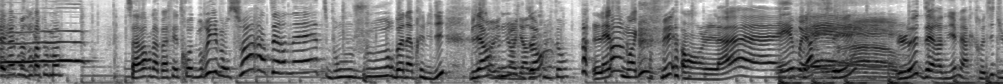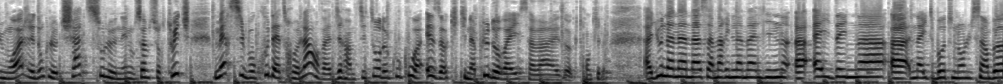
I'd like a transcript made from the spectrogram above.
année. Bonjour à tout le monde ça va, on n'a pas fait trop de bruit. Bonsoir Internet, bonjour, bon après-midi. Bienvenue dans tout le temps. Laisse-moi kiffer en live. Eh ouais. C'est Wow. le dernier mercredi du mois. J'ai donc le chat sous le nez. Nous sommes sur Twitch. Merci beaucoup d'être là. On va dire un petit tour de coucou à Ezok qui n'a plus d'oreilles. Ça va, Ezok, tranquille. À Yunananas, à Marine Lamaline, à Aidena, à Nightbot, non, lui c'est un bot,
